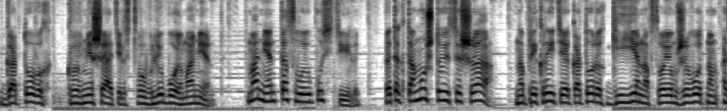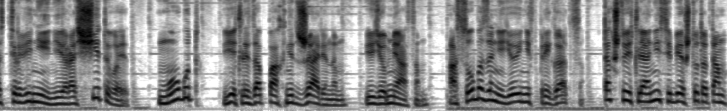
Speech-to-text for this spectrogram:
готовых к вмешательству в любой момент, момент-то свой упустили. Это к тому, что и США, на прикрытие которых гиена в своем животном остервенении рассчитывает, могут, если запахнет жареным ее мясом, особо за нее и не впрягаться. Так что если они себе что-то там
